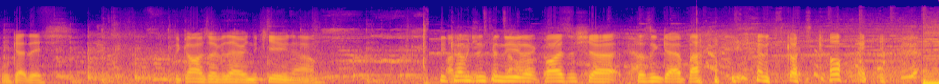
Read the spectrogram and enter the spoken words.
we'll get this. The guy's over there in the queue now. He I comes into New Look, buys a shirt, doesn't get a bag and he's got his coffee.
